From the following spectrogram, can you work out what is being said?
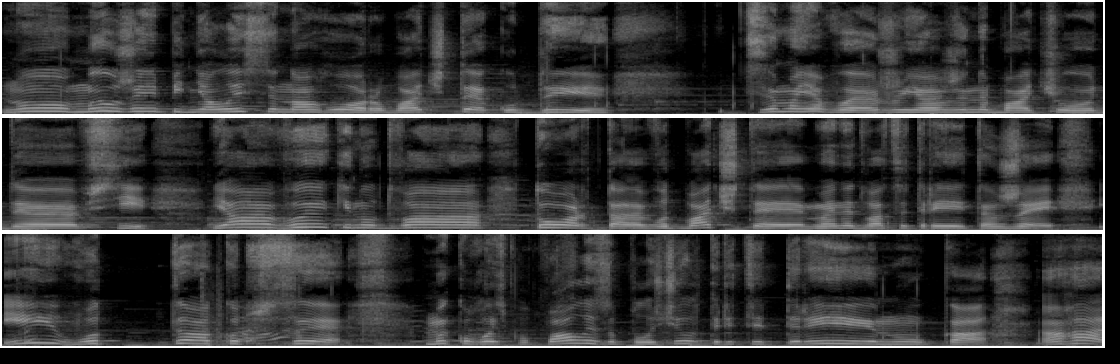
Ну, ми вже піднялися нагору, бачите, куди. Це моя вежа, я вже не бачу, де всі. Я викинув два торта. От бачите, в мене 23 етажей. І от так от все. Ми когось попали, заполучили 33, ну ка. Ага,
